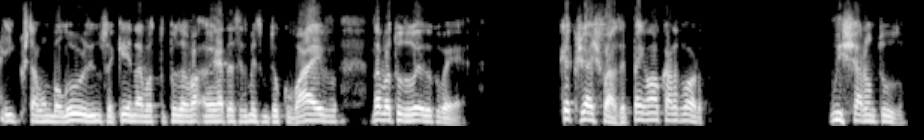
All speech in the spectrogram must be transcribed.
E custava um balúrdio não sei o quê, andava, depois a HTC também se meteu com o Vive, andava tudo doido com o VR. O que é que os gajos fazem? Pegam lá o cardboard. Lixaram tudo.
